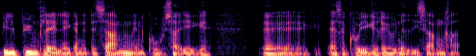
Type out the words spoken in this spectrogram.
ville bynplanlæggerne det samme, men kunne så ikke, øh, altså kunne ikke rive ned i samme grad.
